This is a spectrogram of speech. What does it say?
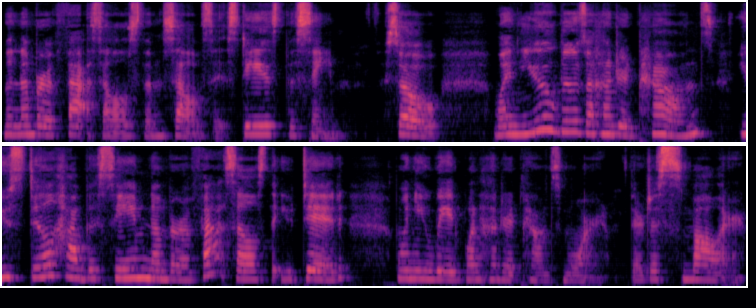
the number of fat cells themselves, it stays the same. So when you lose 100 pounds, you still have the same number of fat cells that you did when you weighed 100 pounds more. They're just smaller.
